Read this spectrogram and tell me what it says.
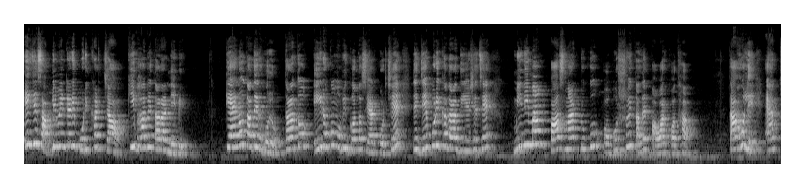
এই যে সাপ্লিমেন্টারি পরীক্ষার চাপ কীভাবে তারা নেবে? কেন তাদের হলো? তারা তো এই রকম অভিজ্ঞতা শেয়ার করছে যে যে পরীক্ষা তারা দিয়ে এসেছে মিনিমাম পাস মার্কটুকু অবশ্যই তাদের পাওয়ার কথা। তাহলে এত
